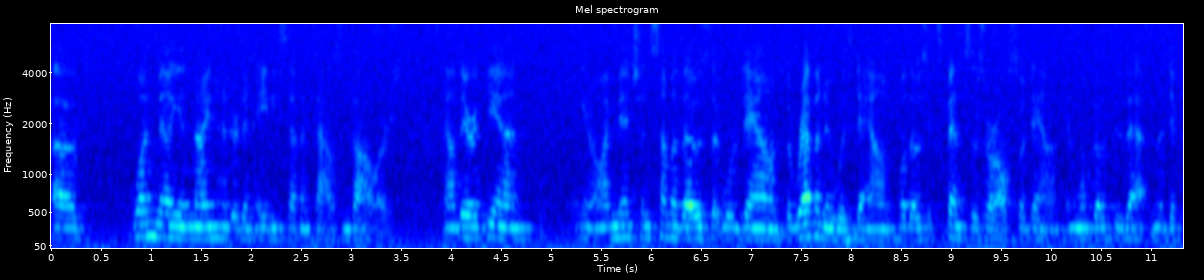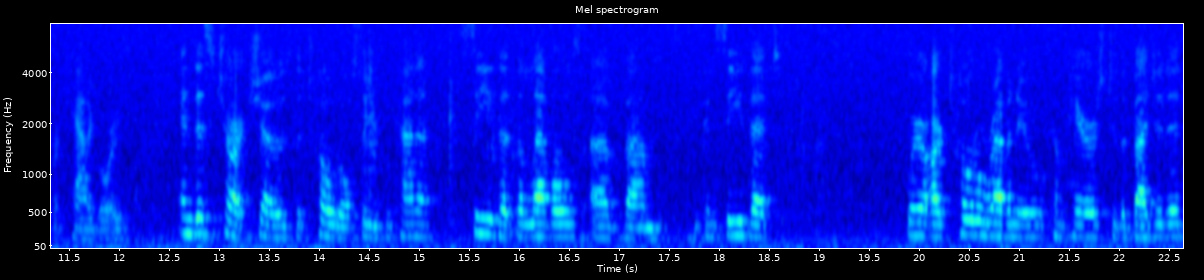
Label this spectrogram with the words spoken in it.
of one million nine hundred and eighty-seven thousand dollars. Now, there again, you know, I mentioned some of those that were down, the revenue was down, well, those expenses are also down, and we'll go through that in the different categories. And this chart shows the total, so you can kind of see that the levels of, um, you can see that where our total revenue compares to the budgeted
